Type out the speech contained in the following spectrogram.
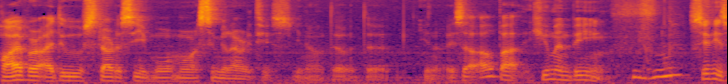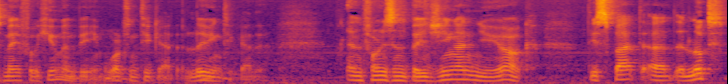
However, I do start to see more and more similarities. You know, the the you know, it's all about human being. hmm Cities made for human being working together, living together. And for instance, Beijing and New York, despite uh, it looks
